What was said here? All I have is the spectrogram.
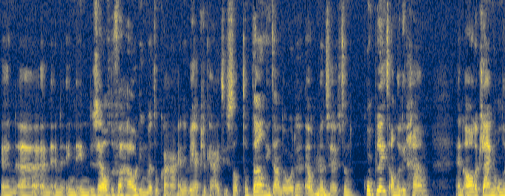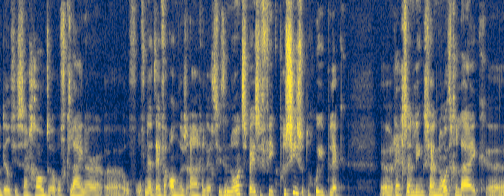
En, uh, en, en in, in dezelfde verhouding met elkaar. En in werkelijkheid is dat totaal niet aan de orde. Elk mm mens heeft een compleet ander lichaam. En alle kleine onderdeeltjes zijn groter of kleiner uh, of, of net even anders aangelegd. Zitten nooit specifiek precies op de goede plek. Uh, rechts en links zijn nooit gelijk. Uh,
